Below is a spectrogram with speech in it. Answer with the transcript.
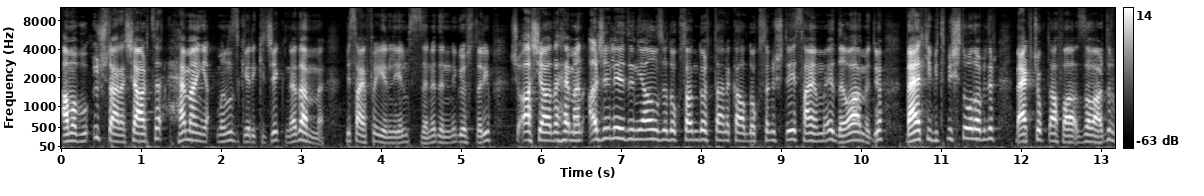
Ama bu 3 tane şartı hemen yapmanız gerekecek. Neden mi? Bir sayfa yenileyelim size nedenini göstereyim. Şu aşağıda hemen acele edin yalnızca 94 tane kaldı 93 diye saymaya devam ediyor. Belki bitmiş de olabilir. Belki çok daha fazla vardır.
